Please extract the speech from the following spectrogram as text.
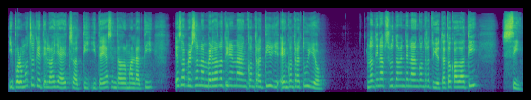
Y por mucho que te lo haya hecho a ti y te haya sentado mal a ti, esa persona en verdad no tiene nada en contra, en contra tuyo. No tiene absolutamente nada en contra tuyo. ¿Te ha tocado a ti? Sí.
